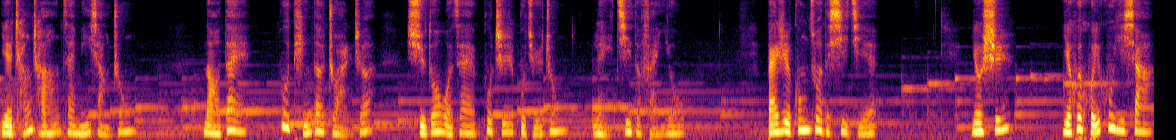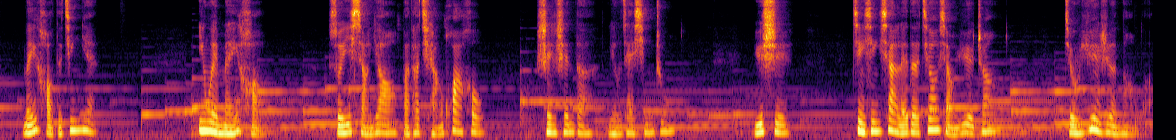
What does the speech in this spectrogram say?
也常常在冥想中，脑袋不停地转着许多我在不知不觉中累积的烦忧，白日工作的细节，有时也会回顾一下美好的经验，因为美好，所以想要把它强化后。深深地留在心中，于是静心下来的交响乐章就越热闹了。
